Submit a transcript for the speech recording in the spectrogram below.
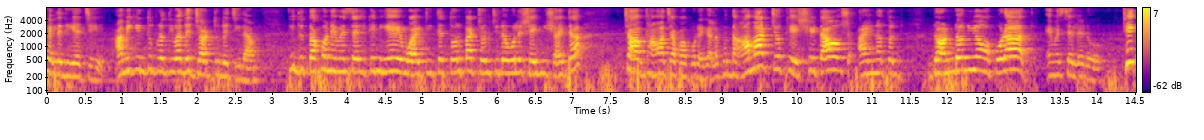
ফেলে দিয়েছে। আমি কিন্তু প্রতিবাদের ঝড় তুলেছিলাম। কিন্তু তখন এমএসএলকে নিয়ে ওয়াইটিতে তোলপাড় চলছিল বলে সেই বিষয়টা চাপ ধামা চাপা পড়ে গেল। কিন্তু আমার চোখে সেটাও আইনত দণ্ডনীয় অপরাধ এমএসএলেরও ঠিক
